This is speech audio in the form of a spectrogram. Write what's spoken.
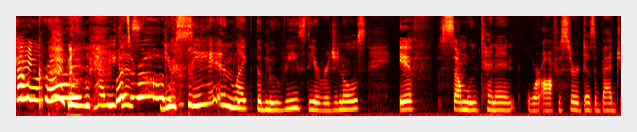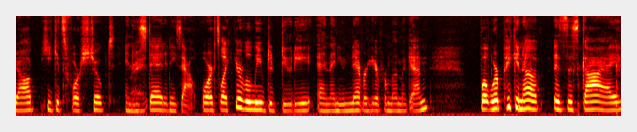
don't cry. Yeah, because you see in like the movies, the originals, if some lieutenant or officer does a bad job, he gets force choked and he's dead and he's out. Or it's like you're relieved of duty and then you never hear from them again. But we're picking up is this guy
